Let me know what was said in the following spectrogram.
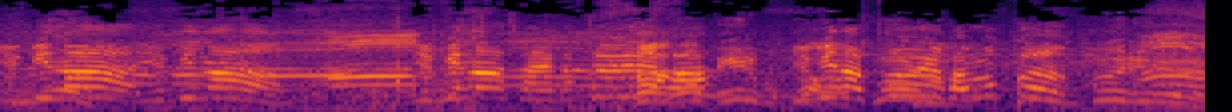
유빈아, 유빈아, 유빈아 잘가 토요일에 나, 가. 유빈아 토요일 밥 먹금. 토요일 일요일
